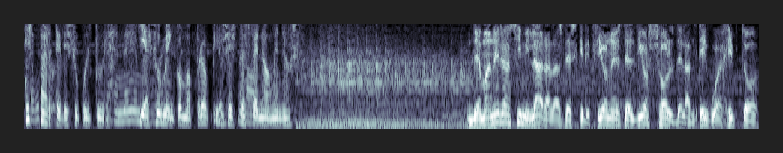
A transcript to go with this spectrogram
Es parte de su cultura. Y asumen como propios estos fenómenos. De manera similar a las descripciones del dios Sol del antiguo Egipto,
